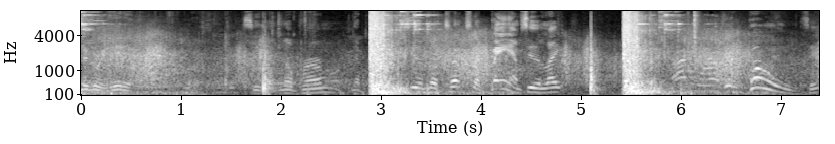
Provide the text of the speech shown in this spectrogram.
Look where he hit it. See that little berm? See the little trucks? Bam! See the light? Boom! See it?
